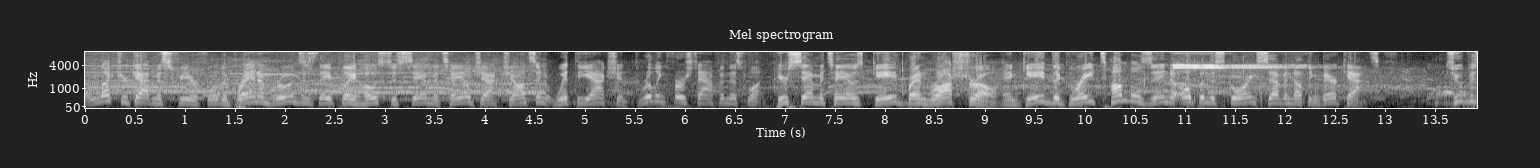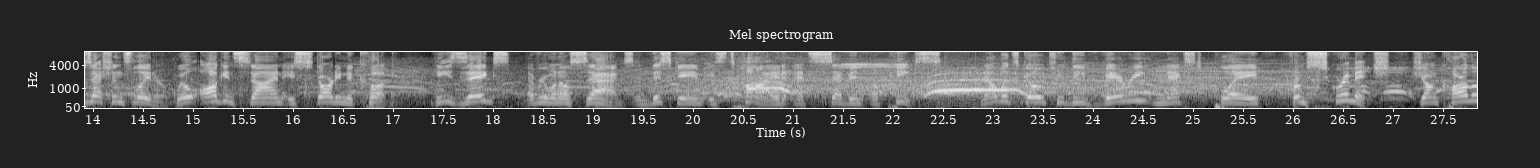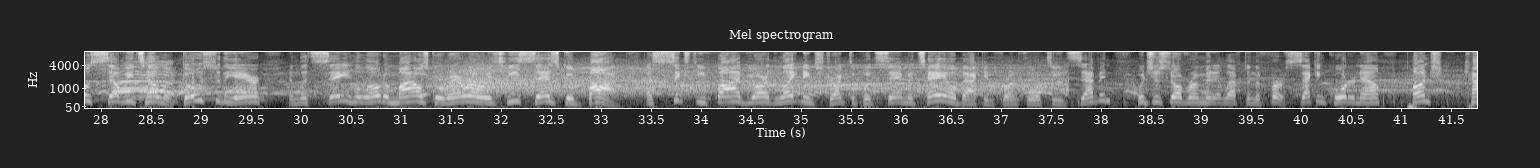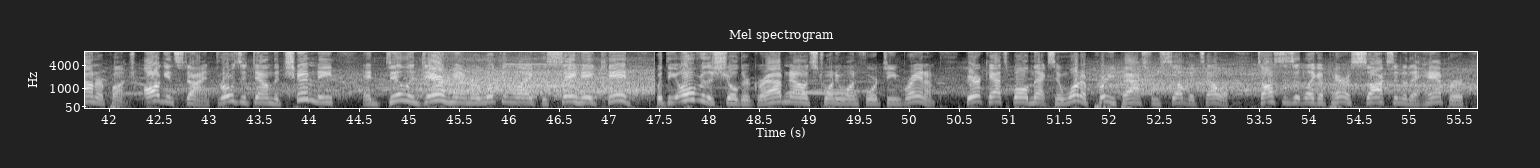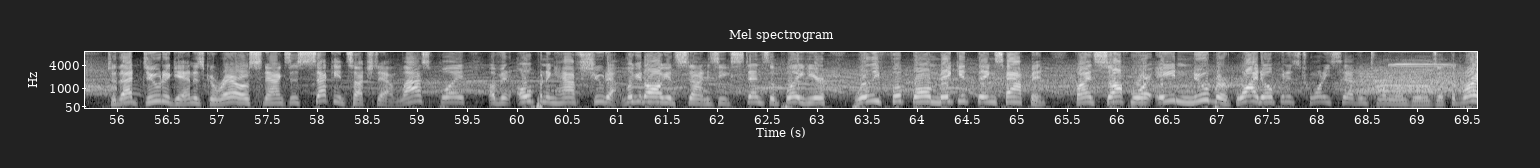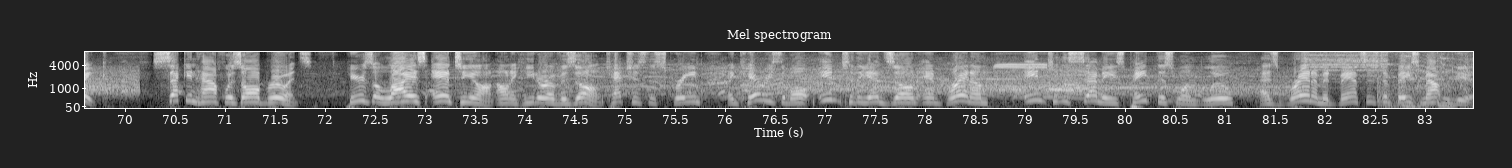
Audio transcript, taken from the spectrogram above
Electric atmosphere for the Branham Bruins as they play host to San Mateo. Jack Johnson with the action. Thrilling first half in this one. Here's San Mateo's Gabe Buenrostro, and Gabe the Great tumbles in to open the scoring 7 0 Bearcats. Two possessions later, Will Augenstein is starting to cook. He zigs, everyone else zags, and this game is tied at seven apiece. Now let's go to the very next play from scrimmage. Giancarlo Selvitella goes to the air, and let's say hello to Myles Guerrero as he says goodbye. A 65-yard lightning strike to put San Mateo back in front 14-7 with just over a minute left in the first. Second quarter now, punch, counter punch. Augenstein throws it down the chimney, and Dylan Derharmer looking like the say hey kid with the over-the-shoulder grab. Now it's 21-14 Branham. Bearcats ball next, and what a pretty pass from Selvitella. Tosses it like a pair of socks into the hamper to that dude again as Guerrero snags his second touchdown. Last play of an opening half shootout. Look at Augenstein as he extends the play here. Willy football making things happen. Finds sophomore Aden Newberg wide open. It's 27-21 Bruins at the break. Second half was all Bruins. Here's Elias Antillon on a heater of his own. Catches the screen and carries the ball into the end zone, and Branham into the semis. Paint this one blue as Branham advances to face Mountain View.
